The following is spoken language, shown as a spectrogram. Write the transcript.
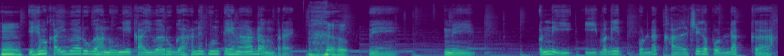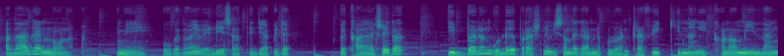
හ්ම්. එහෙම කයිවාරු ගහනුන්ගේ කයිවාරු ගහනකුන්ට එහෙන අඩම්බරයි ඔව්. මේ මේ ඔන්න ඒ- වගේ පොඩ්ඩක් කල්චක පොඩ්ඩක් හදාගන්න ඕන මේ ඕක තමයි වැඩේ සත්‍යජ අපිට කල්චක තිබන ගොඩ ප්‍රශ්න විසඳගන්න පුළුවන්. ට්‍රෆික් ඉදං ඉකොනොමී දං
